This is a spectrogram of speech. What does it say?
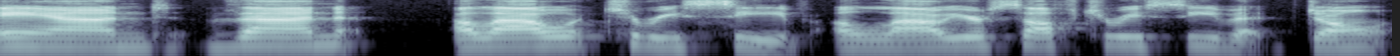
and then allow to receive. Allow yourself to receive it. Don't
